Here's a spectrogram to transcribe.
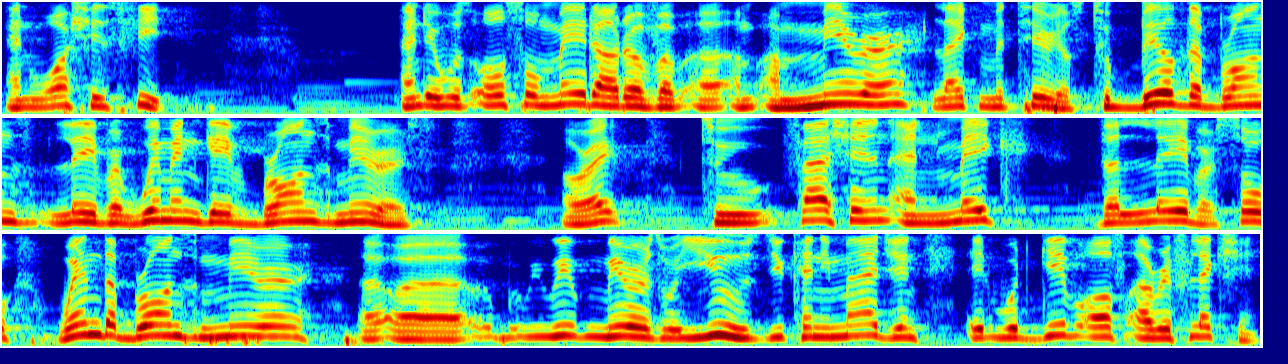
and wash his feet. And it was also made out of a, a, a mirror like materials. To build the bronze laver, women gave bronze mirrors all right, to fashion and make the laver. So when the bronze mirror uh, uh, mirrors were used, you can imagine it would give off a reflection,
